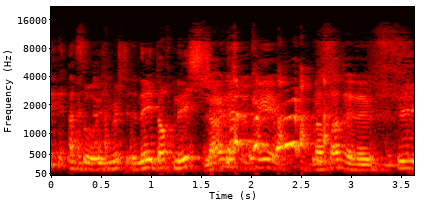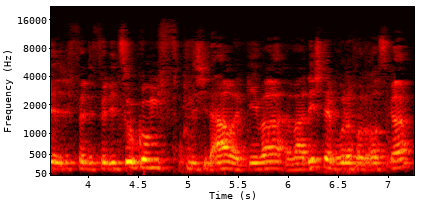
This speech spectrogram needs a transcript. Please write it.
Achso, ich möchte. Nee, doch nicht. Nein, ist okay. Was hat er denn? Für, für, für die Zukunft nicht ein Arbeitgeber. War nicht der Bruder von Oscar.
